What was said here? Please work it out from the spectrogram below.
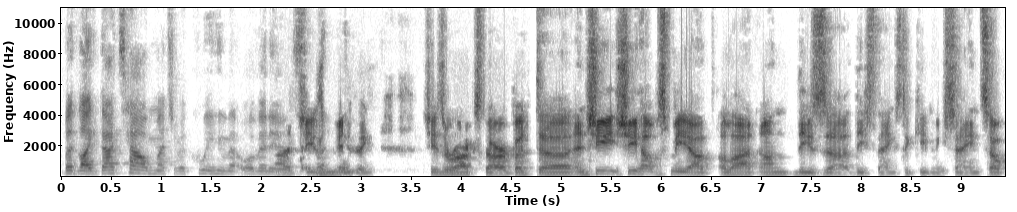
but like that's how much of a queen that woman is. Uh, she's amazing. she's a rock star. But uh, and she she helps me out a lot on these uh, these things to keep me sane. So,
